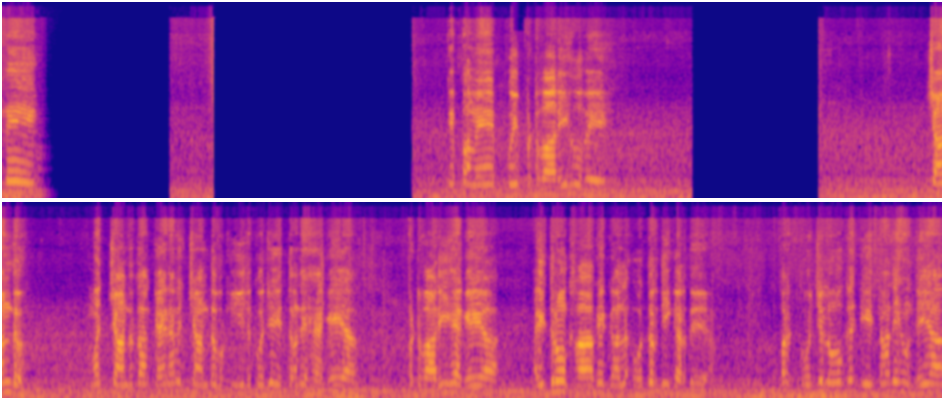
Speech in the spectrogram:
ਜਿਹੜੇ ਕਿ ਭਾਵੇਂ ਕੋਈ ਪਟਵਾਰੀ ਹੋਵੇ, ਚੰਦ, ਮੈਂ ਚੰਦ ਦਾ ਕਹਿ ਰਿਹਾ ਵੀ ਚੰਦ ਵਕੀਲ ਕੁਝ ਇਦਾਂ ਦੇ ਹੈਗੇ ਆ, ਪਟਵਾਰੀ ਹੈਗੇ ਆ, ਇਧਰੋਂ ਖਾ ਕੇ ਗੱਲ ਉਧਰ ਦੀ ਕਰਦੇ ਆ। ਪਰ ਕੁਝ ਲੋਕ ਇਦਾਂ ਦੇ ਹੁੰਦੇ ਆ,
